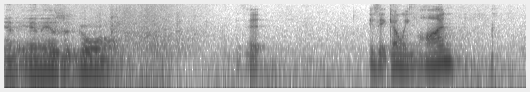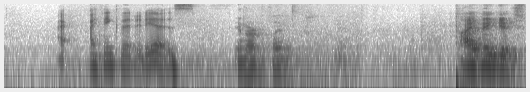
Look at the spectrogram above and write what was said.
And, and is it going on? Is it, is it going on? I, I think that it is. in our clinics? I think it's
